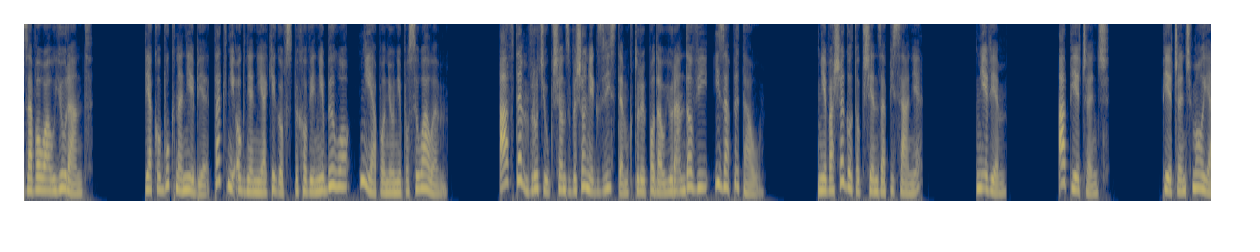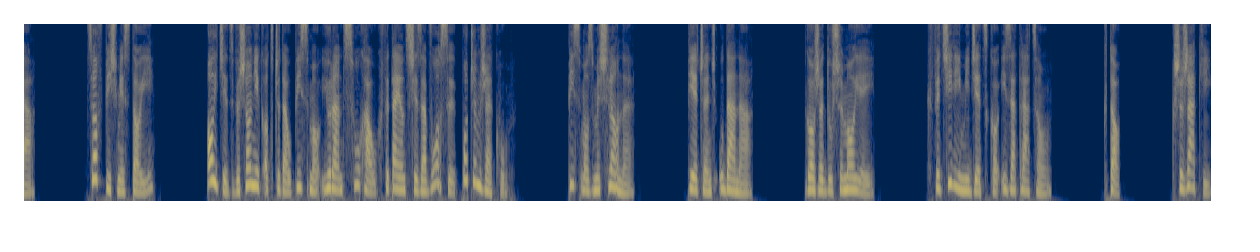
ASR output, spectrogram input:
Zawołał Jurand. Jako Bóg na niebie, tak ni ognia nijakiego w Spychowie nie było, ni ja po nią nie posyłałem. A wtem wrócił ksiądz Wyszoniek z listem, który podał Jurandowi i zapytał. Nie waszego to księdza pisanie? Nie wiem. A pieczęć? Pieczęć moja. Co w piśmie stoi? Ojciec Wyszoniek odczytał pismo, Jurand słuchał, chwytając się za włosy, po czym rzekł. Pismo zmyślone. Pieczęć udana. Gorze duszy mojej. Chwycili mi dziecko i zatracą. Kto? Krzyżaki.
